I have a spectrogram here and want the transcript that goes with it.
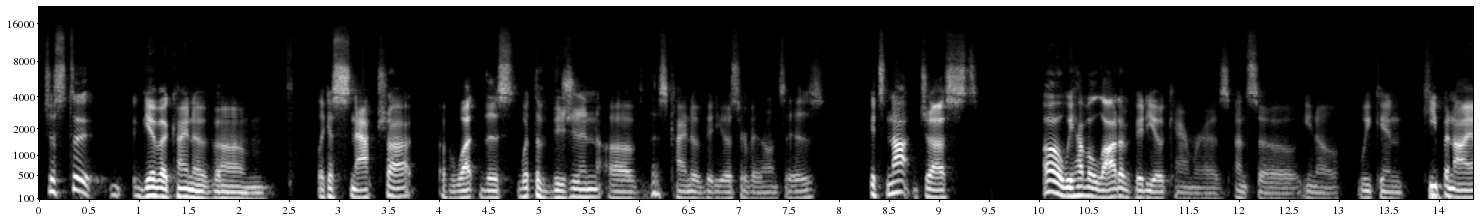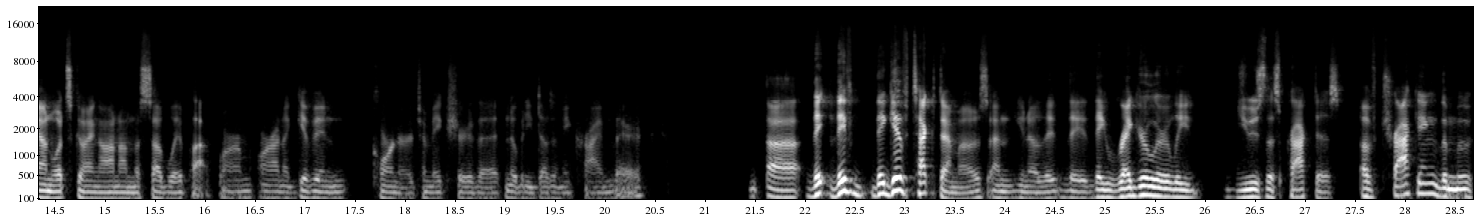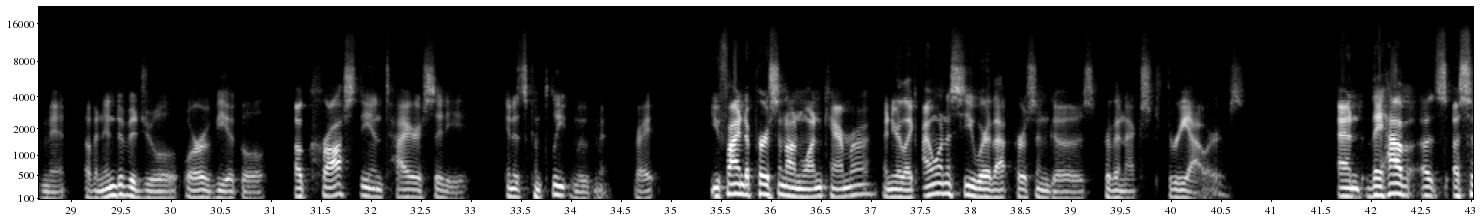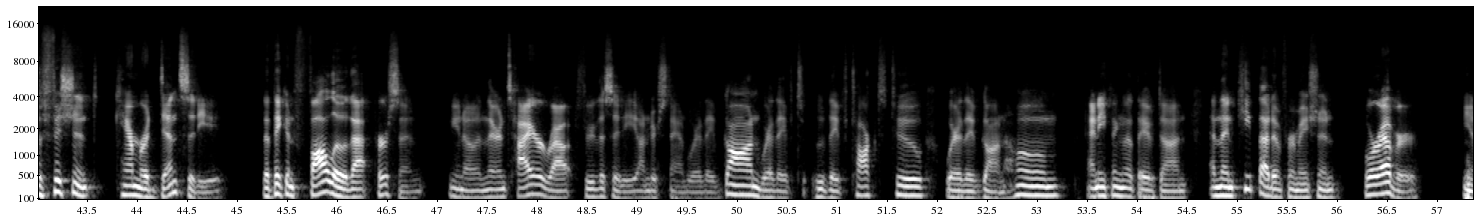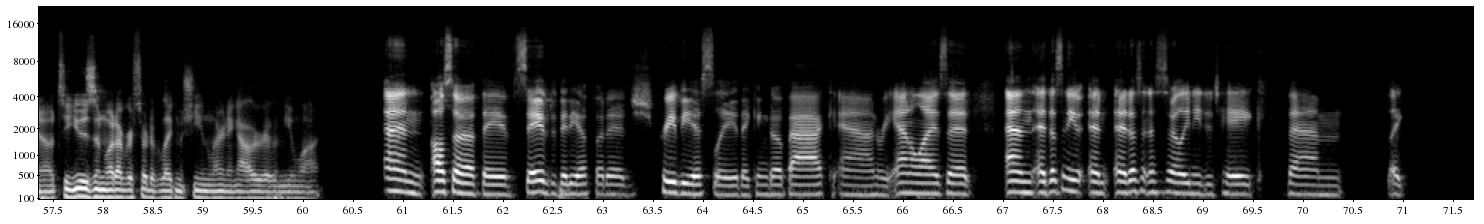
just to give a kind of um, like a snapshot of what this what the vision of this kind of video surveillance is it's not just oh we have a lot of video cameras and so you know we can keep an eye on what's going on on the subway platform or on a given corner to make sure that nobody does any crime there uh they they've they give tech demos and you know they they they regularly use this practice of tracking the movement of an individual or a vehicle across the entire city in its complete movement, right? You find a person on one camera and you're like, I want to see where that person goes for the next three hours. And they have a sufficient camera density that they can follow that person, you know, in their entire route through the city, understand where they've gone, where they've, t- who they've talked to, where they've gone home, anything that they've done, and then keep that information forever, you know, to use in whatever sort of like machine learning algorithm you want. And also, if they've saved video footage previously, they can go back and reanalyze it. And it doesn't even it doesn't necessarily need to take them like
